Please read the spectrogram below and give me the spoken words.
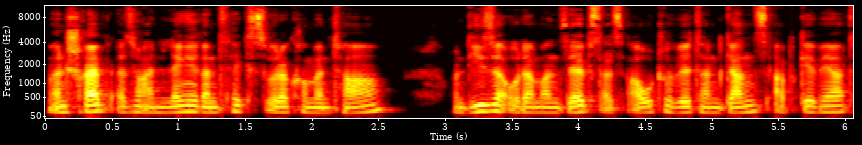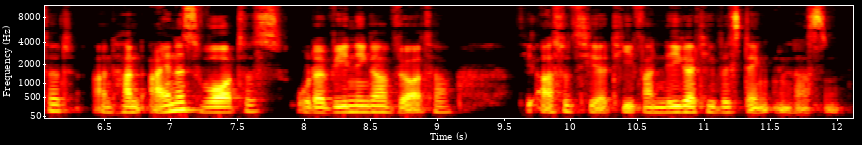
Man schreibt also einen längeren Text oder Kommentar, und dieser oder man selbst als Autor wird dann ganz abgewertet anhand eines Wortes oder weniger Wörter, die assoziativ an Negatives denken lassen.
